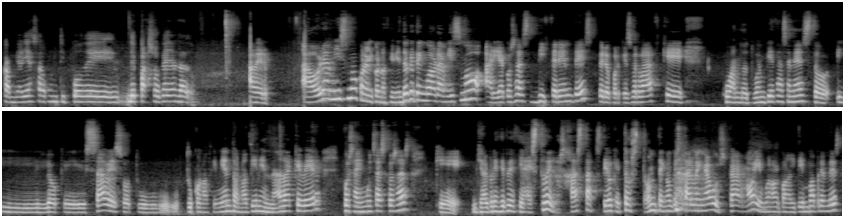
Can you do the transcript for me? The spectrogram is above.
cambiarías algún tipo de, de paso que hayas dado? A ver, ahora mismo, con el conocimiento que tengo ahora mismo, haría cosas diferentes, pero porque es verdad que cuando tú empiezas en esto y lo que sabes o tu, conocimiento no tiene nada que ver, pues hay muchas cosas que yo al principio decía, esto de los hashtags, tío, qué tostón, tengo que estar, venga a buscar, ¿no? Y bueno, con el tiempo aprendes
